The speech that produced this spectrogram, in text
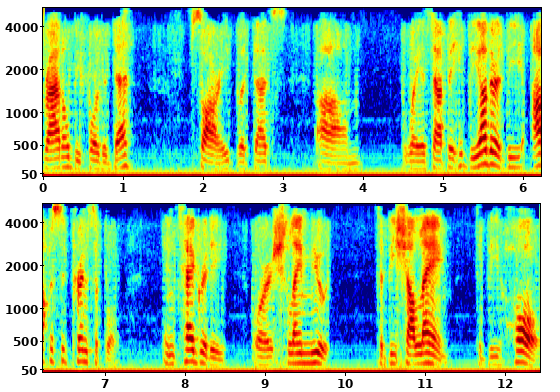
rattle before the death. Sorry, but that's um, the way it's. The, the other, the opposite principle, integrity or shlemut, to be shalem, to be whole,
